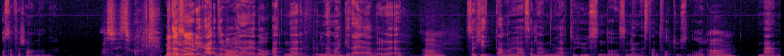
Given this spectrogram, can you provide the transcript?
Och så försvann han. bara. Alltså det är så coolt. Men Men det, alltså, roliga, det roliga är då att när, när man gräver där. Mm. så hittar man ju alltså lämningar efter husen då som är nästan 2000 år. Mm. Men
